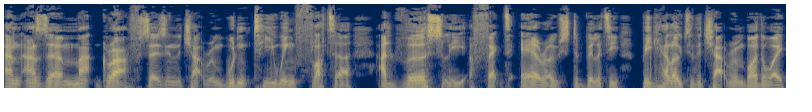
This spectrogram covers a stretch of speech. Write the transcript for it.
And as uh, Matt Graff says in the chat room, wouldn't T-wing flutter adversely affect aero stability? Big hello to the chat room, by the way.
